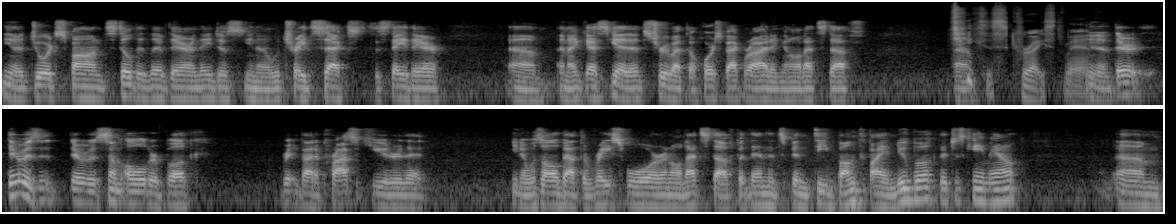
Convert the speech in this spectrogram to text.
You know, George Spahn still did live there, and they just you know would trade sex to stay there. Um, and I guess yeah, that's true about the horseback riding and all that stuff. Um, Jesus Christ, man! You know, there there was a, there was some older book written by the prosecutor that you know was all about the race war and all that stuff. But then it's been debunked by a new book that just came out. Um,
